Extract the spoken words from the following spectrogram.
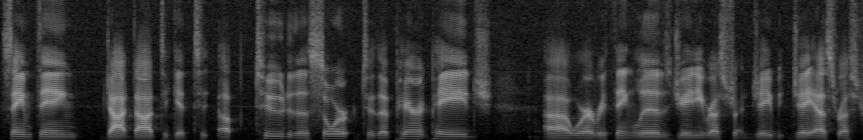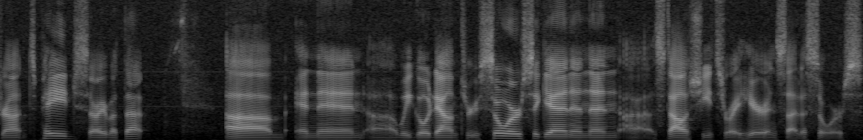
Same thing, dot dot to get to up to to the sort to the parent page uh, where everything lives. JD restaurant JS restaurants page. Sorry about that. Um, and then uh, we go down through source again, and then uh, style sheets right here inside of source.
